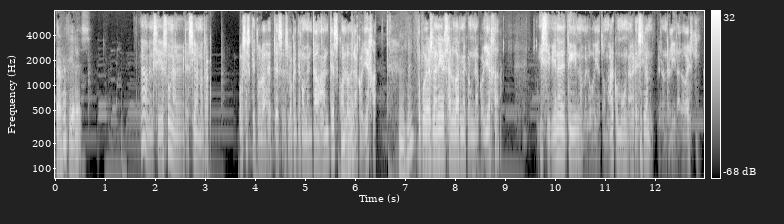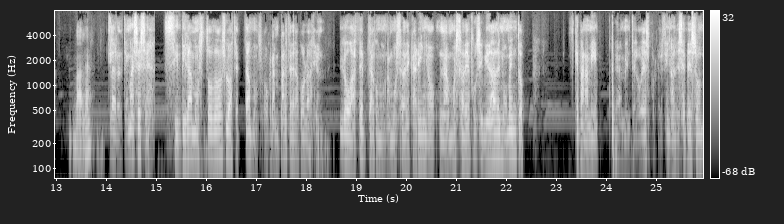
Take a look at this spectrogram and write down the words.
¿Te refieres? No, en sí es una agresión. Otra cosa es que tú lo aceptes. Es lo que te comentaba antes con lo de la colleja. Tú puedes venir a saludarme con una colleja y si viene de ti no me lo voy a tomar como una agresión, pero en realidad lo es. Vale. Claro, el tema es ese. Si, digamos, todos lo aceptamos, o gran parte de la población lo acepta como una muestra de cariño, una muestra de efusividad del momento, que para mí realmente lo es, porque al final ese beso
